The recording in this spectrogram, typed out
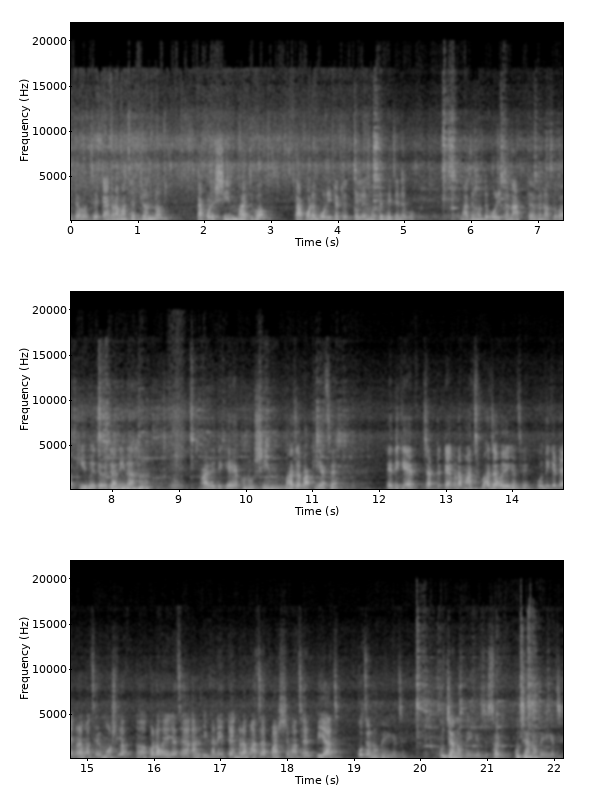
এটা হচ্ছে ট্যাংরা মাছের জন্য। তারপরে শিম ভাজবো, তারপরে বড়িটা তেলের মধ্যে ভেজে নেব। মাঝে মধ্যে বড়িটা নাড়তে হবে, নতবা কী হয়ে যাবে জানি না। আর এদিকে এখনও শিম ভাজা বাকি আছে। এদিকে চারটে ট্যাংরা মাছ ভাজা হয়ে গেছে। ওদিকে ট্যাংরা মাছের মশলা করা হয়ে গেছে, আর এখানে ট্যাংরা মাছ আর পার্শে মাছের পেঁয়াজ কোচানো হয়ে গেছে। কুচানো হয়ে গেছে সরি কুচানো হয়ে গেছে।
